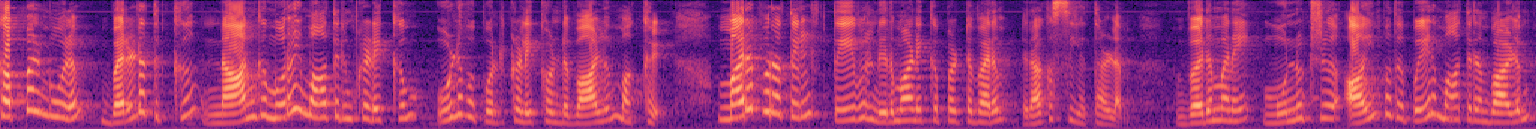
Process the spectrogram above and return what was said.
கப்பல் மூலம் வருடத்திற்கு நான்கு முறை மாத்திரம் கிடைக்கும் உணவுப் பொருட்களை கொண்டு வாழும் மக்கள். மறுபுறத்தில் தீவில் நிர்மாணிக்கப்பட்டு வரும் ரகசிய தளம். வெறுமனே முன்னூற்று ஐம்பது பேர் மாத்திரம் வாழும்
